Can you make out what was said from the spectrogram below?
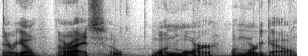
There we go. All right. Oh, one more. One more to go.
